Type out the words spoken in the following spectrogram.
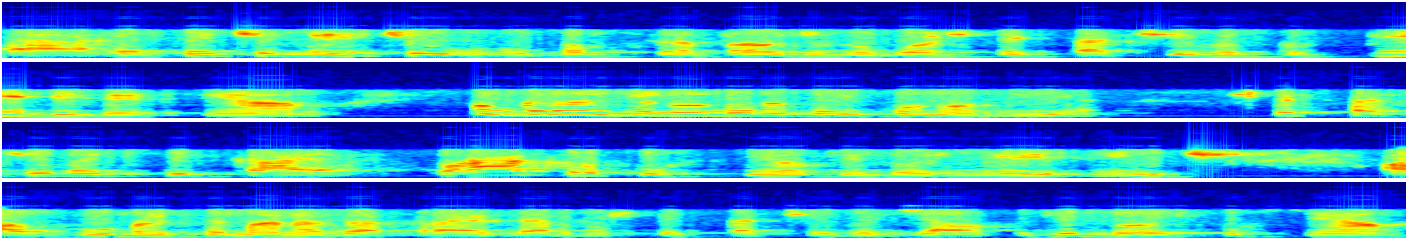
Ah, recentemente, o Banco Central divulgou a expectativa para o PIB desse ano. Um grande número da economia. A expectativa é de que caia 4% em 2020 Algumas semanas atrás era uma expectativa de alta de 2%.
